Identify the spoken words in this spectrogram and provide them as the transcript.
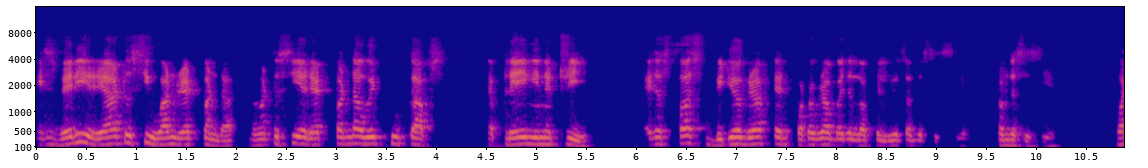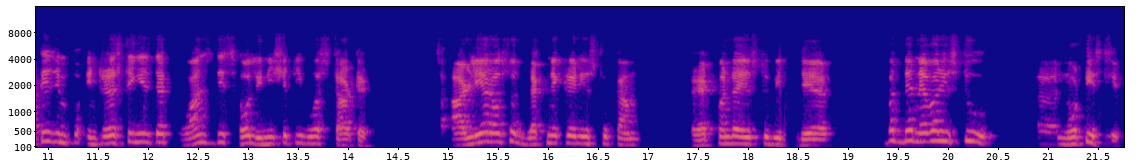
It is very rare to see one red panda. Not to see a red panda with two cubs uh, playing in a tree. It was first videographed and photographed by the local youth of the CCA, from the CCA. What is imp- interesting is that once this whole initiative was started, earlier also black neck crane used to come, red panda used to be there, but they never used to uh, notice it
